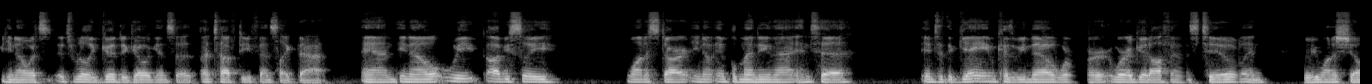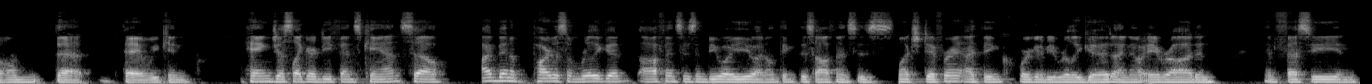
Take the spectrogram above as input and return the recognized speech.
you know it's it's really good to go against a, a tough defense like that. And, you know, we obviously want to start, you know, implementing that into into the game because we know we're, we're, we're a good offense too, and we want to show them that hey, we can hang just like our defense can. So I've been a part of some really good offenses in BYU. I don't think this offense is much different. I think we're going to be really good. I know A Rod and and Fesi and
